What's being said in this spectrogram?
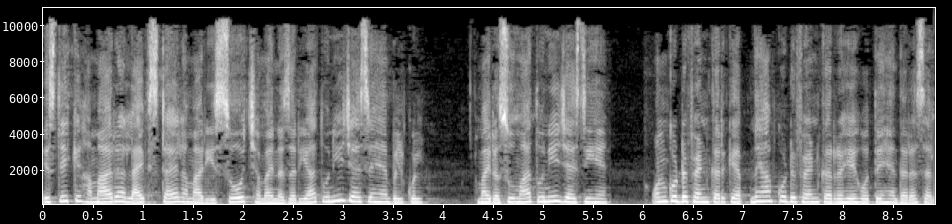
اس لیے کہ ہمارا لائف سٹائل ہماری سوچ، ہمارے نظریات انہیں جیسے ہیں بالکل۔ ہماری رسومات انہیں جیسی ہیں۔ ان کو ڈیفینڈ کر کے اپنے آپ کو ڈیفینڈ کر رہے ہوتے ہیں دراصل۔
